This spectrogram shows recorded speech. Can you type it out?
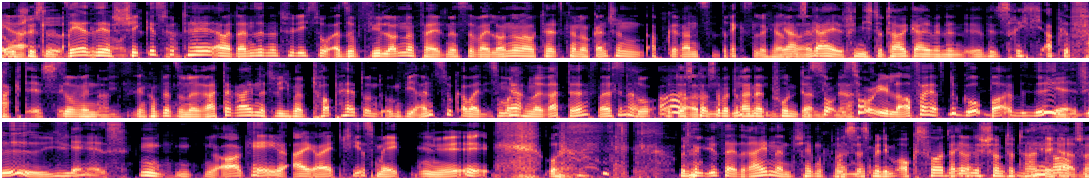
Kloschüssel. sehr, sehr schickes. Hotel, aber dann sind natürlich so, also für London-Verhältnisse, weil Londoner Hotels können auch ganz schön abgeranzte Dreckslöcher Ja, ist sein. geil. Finde ich total geil, wenn äh, es richtig abgefuckt ist. So, wenn, dann kommt dann so eine Ratte rein, natürlich mit Top-Hat und irgendwie Anzug, aber diesmal Ja. noch eine Ratte, weißt Genau. du, so. Und das kostet aber 300 Pfund dann Nacht. sorry, love, I have to go, Yes. Yes. Okay, alright, cheers, mate. Und, und dann gehst du halt rein, dann schreiben Was ist das mit dem Oxford-Englisch schon total ja, drauf? schon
